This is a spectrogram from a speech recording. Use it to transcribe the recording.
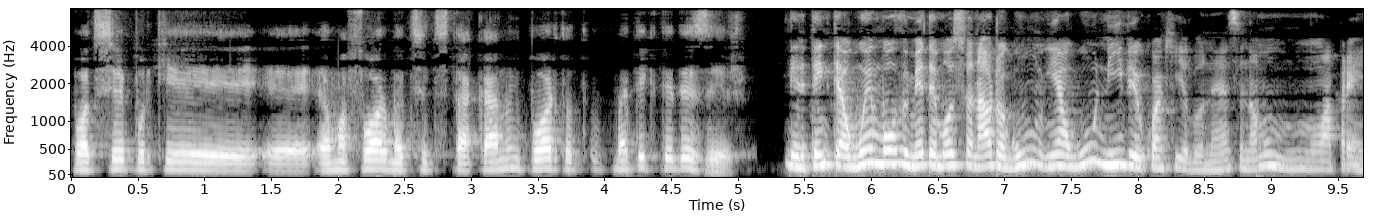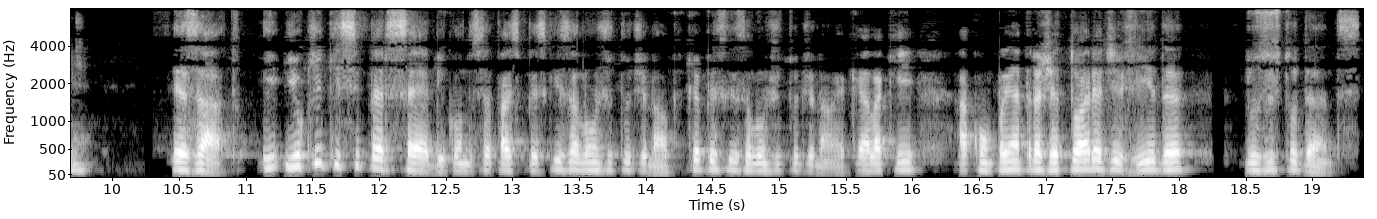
pode ser porque é, é uma forma de se destacar, não importa, mas tem que ter desejo. Ele tem que ter algum envolvimento emocional de algum, em algum nível com aquilo, né? Senão não, não aprende. Exato. E, e, o que, que se percebe quando você faz pesquisa longitudinal? O que é pesquisa longitudinal? É aquela que acompanha a trajetória de vida dos estudantes.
